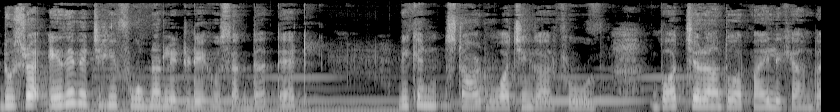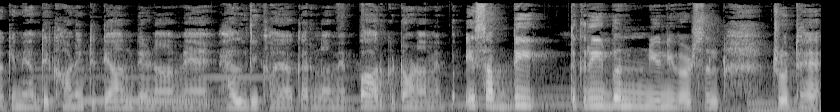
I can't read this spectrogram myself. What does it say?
ਦੂਸਰਾ, ਇਹਦੇ ਵਿੱਚ ਹੀ ਫੂਡ ਨਾਲ ਰਿਲੇਟਡ ਇਹ ਹੋ ਸਕਦਾ that we can start watching our food ਬਹੁਤ ਚਿਰਾਂ ਤੋਂ ਆਪਾਂ ਇਹ ਲਿਖਿਆ ਹੁੰਦਾ ਕਿ ਮੈਂ ਆਪਦੇ ਖਾਣੇ ਤੇ ਧਿਆਨ ਦੇਣਾ, ਮੈਂ ਹੈਲਦੀ ਖਾਇਆ ਕਰਨਾ, ਮੈਂ ਭਾਰ ਘਟਾਉਣਾ, ਮੈਂ ਇਹ ਸਭ ਦੀ ਤਕਰੀਬਨ ਯੂਨੀਵਰਸਲ ਟਰੂਥ ਹੈ।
